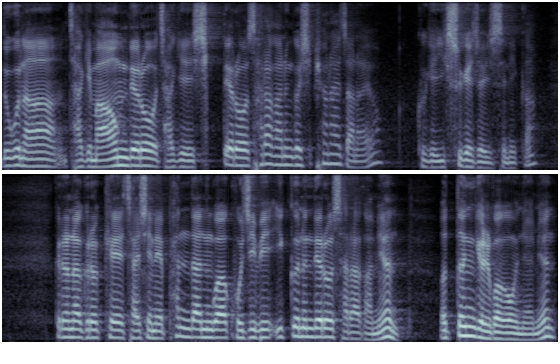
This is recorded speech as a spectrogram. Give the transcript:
누구나 자기 마음대로 자기 식대로 살아가는 것이 편하잖아요. 그게 익숙해져 있으니까. 그러나 그렇게 자신의 판단과 고집이 이끄는 대로 살아가면 어떤 결과가 오냐면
